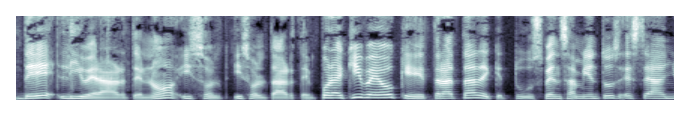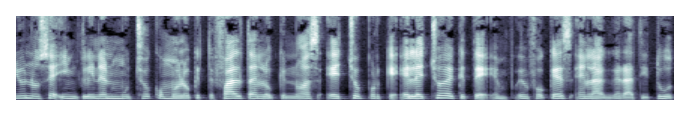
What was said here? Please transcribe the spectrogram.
de liberarte, ¿no? Y, sol y soltarte. Por aquí veo que trata de que tus pensamientos este año no se inclinen mucho como lo que te falta, en lo que no has hecho, porque el hecho de que te enfoques en la gratitud,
